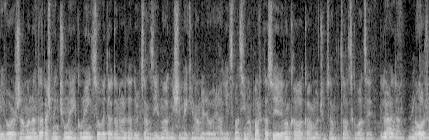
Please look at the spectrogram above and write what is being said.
մի որոշ ժամանակ առաջ մենք ճունեինք, ունեինք սովետական արտադրության Զիլ մագնիշի մեքենաներով էր հագեցված, հիմա Փարքասու Երևան քաղաքամրջությամբ ծածկված է։ Գրական նոր,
